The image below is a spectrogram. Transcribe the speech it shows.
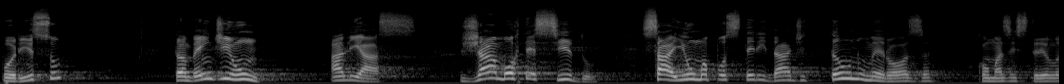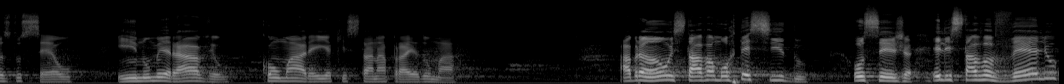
Por isso, também de um, aliás, já amortecido, saiu uma posteridade tão numerosa como as estrelas do céu, e inumerável como a areia que está na praia do mar. Abraão estava amortecido, ou seja, ele estava velho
